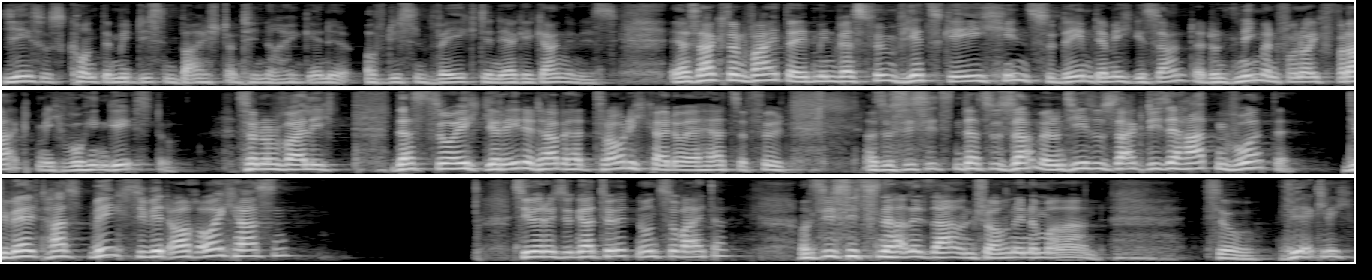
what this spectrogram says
Jesus konnte mit diesem Beistand hineingehen auf diesen Weg, den er gegangen ist. Er sagt dann weiter eben in Vers 5, jetzt gehe ich hin zu dem, der mich gesandt hat und niemand von euch fragt mich, wohin gehst du? Sondern weil ich das zu euch geredet habe, hat Traurigkeit euer Herz erfüllt. Also sie sitzen da zusammen und Jesus sagt diese harten Worte. Die Welt hasst mich, sie wird auch euch hassen. Sie wird euch sogar töten und so weiter. Und sie sitzen alle da und schauen ihn einmal an. So, wirklich,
